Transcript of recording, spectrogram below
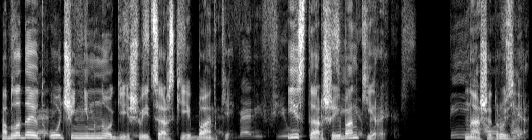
обладают очень немногие швейцарские банки и старшие банкиры, наши друзья.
